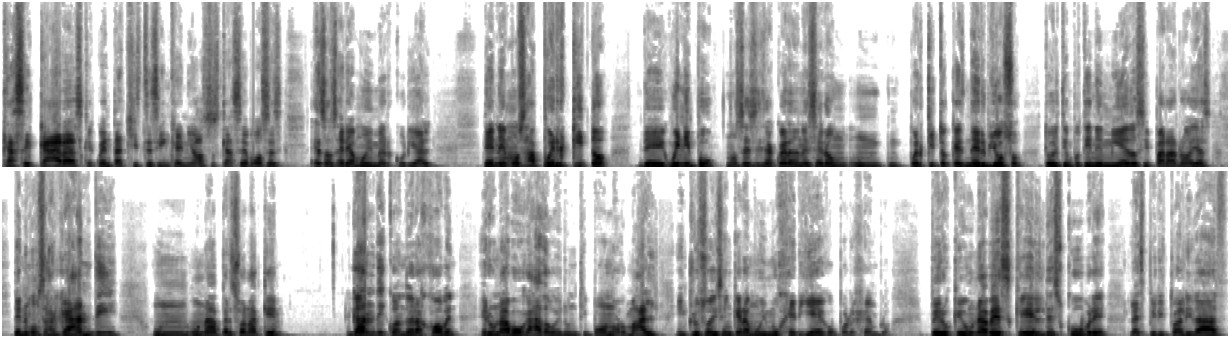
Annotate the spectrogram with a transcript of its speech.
que hace caras, que cuenta chistes ingeniosos, que hace voces. Eso sería muy mercurial. Tenemos a Puerquito de Winnie Pooh. No sé si se acuerdan, ese era un, puerquito que es nervioso. Todo el tiempo tiene miedos y paranoias. Tenemos a Gandhi, una persona que Gandhi cuando era joven era un abogado, era un tipo normal, incluso dicen que era muy mujeriego, por ejemplo, pero que una vez que él descubre la espiritualidad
